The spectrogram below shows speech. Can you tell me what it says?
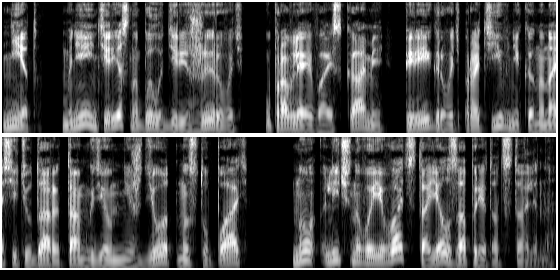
Нет, мне интересно было дирижировать, управляя войсками, переигрывать противника, наносить удары там, где он не ждет, наступать. Но лично воевать стоял запрет от Сталина.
